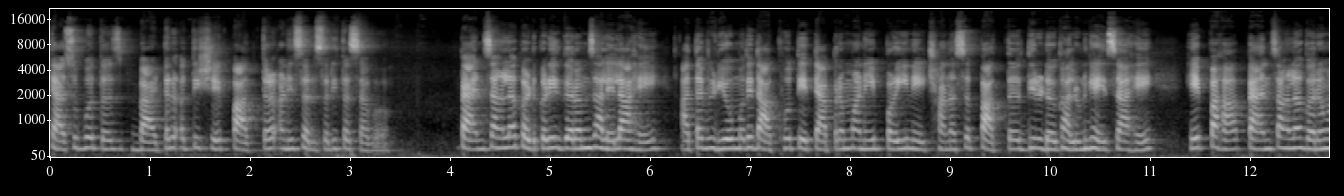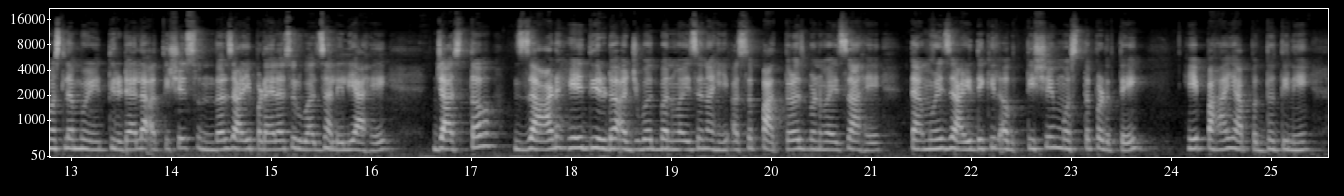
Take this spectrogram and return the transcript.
त्यासोबतच बॅटर अतिशय पातळ आणि सरसरीत असावं. पॅन चांगला कडकडीत गरम झालेला आहे. आता व्हिडिओमध्ये दाखवते त्याप्रमाणे पळीने छान असं पातळ धिरडं घालून घ्यायचं आहे. हे पहा पॅन चांगला गरम असल्यामुळे धिरड्याला अतिशय सुंदर जाळी पडायला सुरुवात झालेली आहे. जास्त जाड हे धिरडं अजिबात बनवायचं नाही असं पातळच बनवायचं आहे. त्यामुळे जाळी देखील अतिशय मस्त पडते. हे पहा या पद्धतीने.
